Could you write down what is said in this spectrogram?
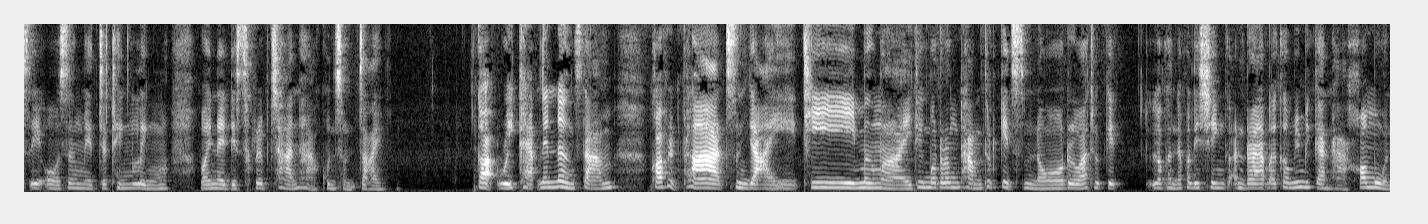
SEO ซึ่งเมจะทิ้งลิงก์ไว้ใน description หากคุณสนใจ ก็ recap นิดหนึ่งสามข้อผิดพลาดส่วนใหญ่ที่มือใหม่ที่มาเริ่มทำธุรกิจสมุดโน้หรือว่าธุรกิจ local publishing อันแรกแล้วก็ไม่มีการหาข้อมูล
